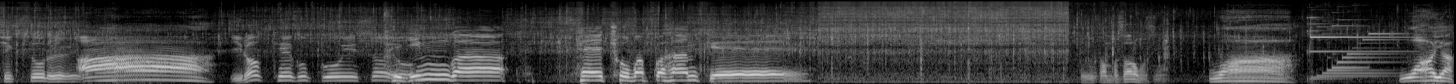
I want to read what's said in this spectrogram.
직소를 아 이렇게 굽고 있어요. 튀김과 해초밥과 함께 이것도 한번 썰어보세요. 와 와 야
